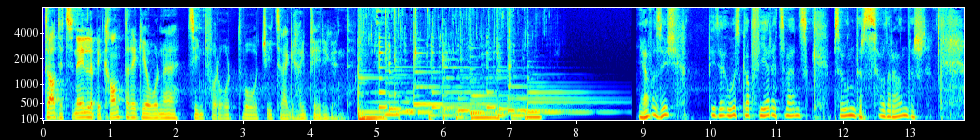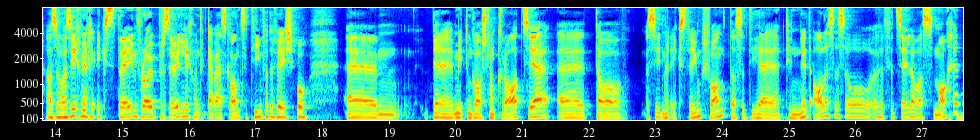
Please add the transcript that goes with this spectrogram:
traditionellen, bekannten Regionen sind vor Ort, wo die Schweizer eigentlich in die Ferien gehen. Ja, was ist bei der Ausgabe 24 besonders oder anders? Also was ich mich extrem freue persönlich und ich glaube auch das ganze Team von der FESPO, ähm, der, mit dem Gastland Kroatien, äh, da sind wir extrem gespannt. Also die äh, tun nicht alles so äh, erzählen, was sie machen,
